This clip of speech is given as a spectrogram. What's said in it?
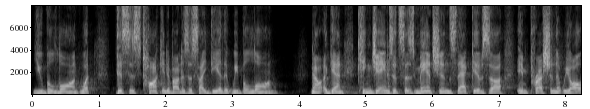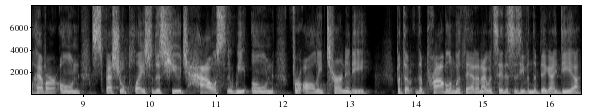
you belong. What this is talking about is this idea that we belong. Now, again, King James, it says mansions. That gives a impression that we all have our own special place or this huge house that we own for all eternity. But the, the problem with that, and I would say this is even the big idea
